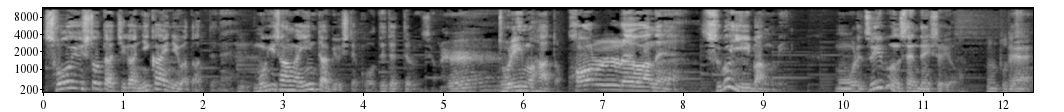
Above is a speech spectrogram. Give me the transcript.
そういう人たちが2回にわたってね、茂木さんがインタビューしてこう出てってるんですよ。へえ。ドリームハート。これはね、すごいいい番組。もう俺随分宣伝してるよ。本当ですねね。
